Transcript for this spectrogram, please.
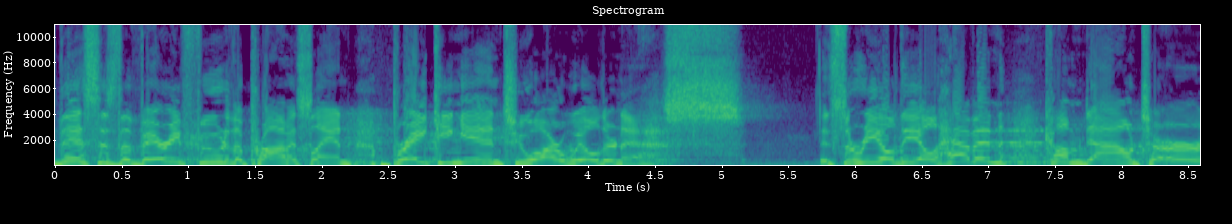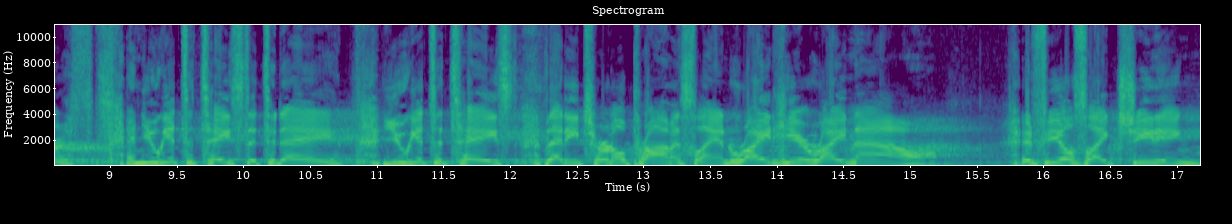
this is the very food of the promised land breaking into our wilderness. It's the real deal. Heaven come down to earth, and you get to taste it today. You get to taste that eternal promised land right here, right now. It feels like cheating.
